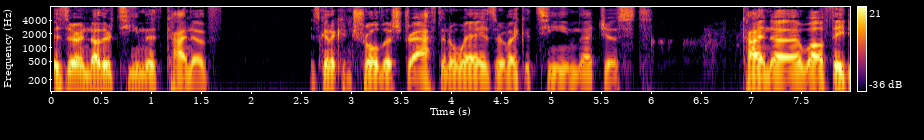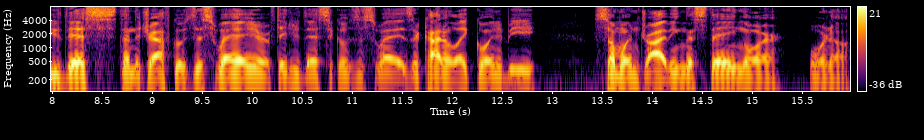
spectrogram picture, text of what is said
is there another team that kind of is going to control this draft in a way? Is there like a team that just kind of well, if they do this, then the draft goes this way, or if they do this, it goes this way? Is there kind of like going to be someone driving this thing, or or no?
